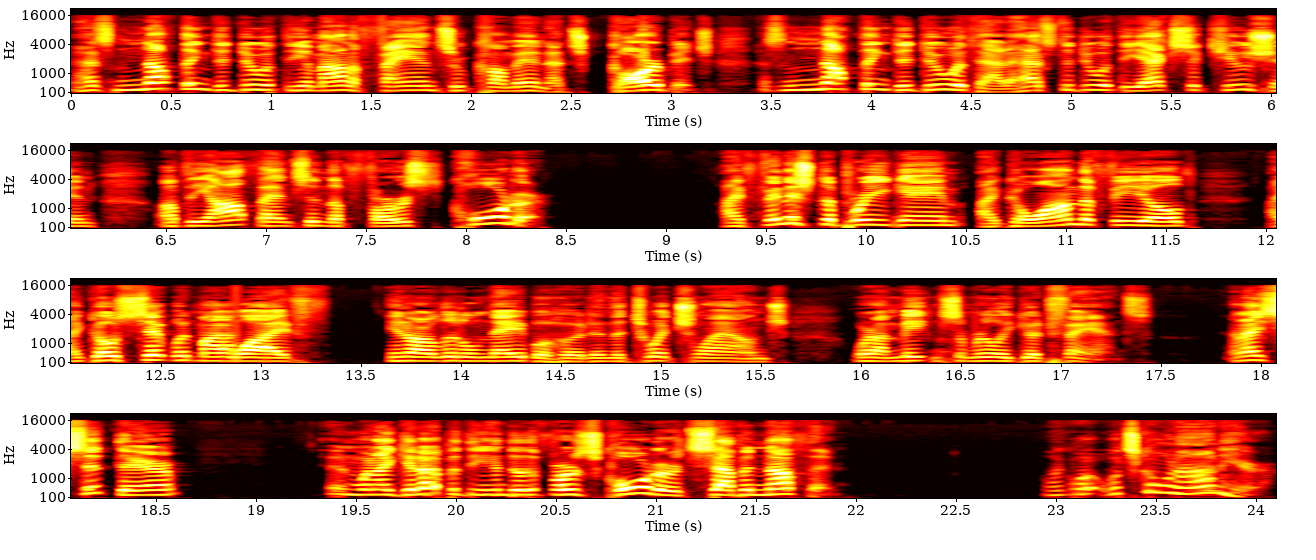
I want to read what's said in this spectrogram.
It has nothing to do with the amount of fans who come in. That's garbage. It has nothing to do with that. It has to do with the execution of the offense in the first quarter. I finish the pregame. I go on the field. I go sit with my wife in our little neighborhood in the Twitch lounge where I'm meeting some really good fans. And I sit there and when I get up at the end of the first quarter, it's 7 nothing. Like, what's going on here?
